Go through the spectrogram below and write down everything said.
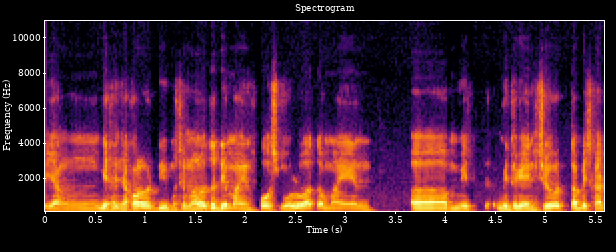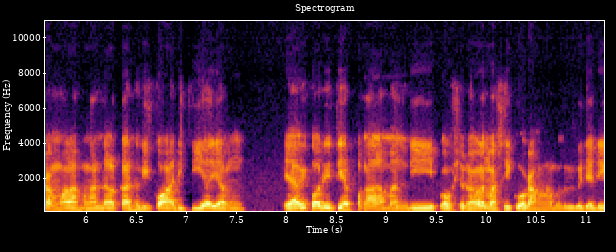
yang biasanya kalau di musim lalu tuh dia main post mulu atau main uh, mid mid range shoot tapi sekarang malah mengandalkan Rico Aditya yang ya Rico Aditya pengalaman di profesionalnya masih kurang lah menurut gue jadi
